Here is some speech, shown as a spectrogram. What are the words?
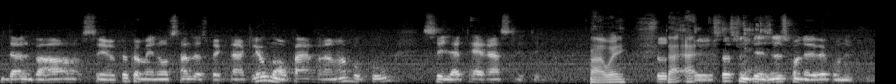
dans le bar. C'est un peu comme une autre salle de spectacle. Là où on perd vraiment beaucoup, c'est la terrasse l'été. Ah oui? Ça, c'est une business qu'on avait qu'on a plus.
